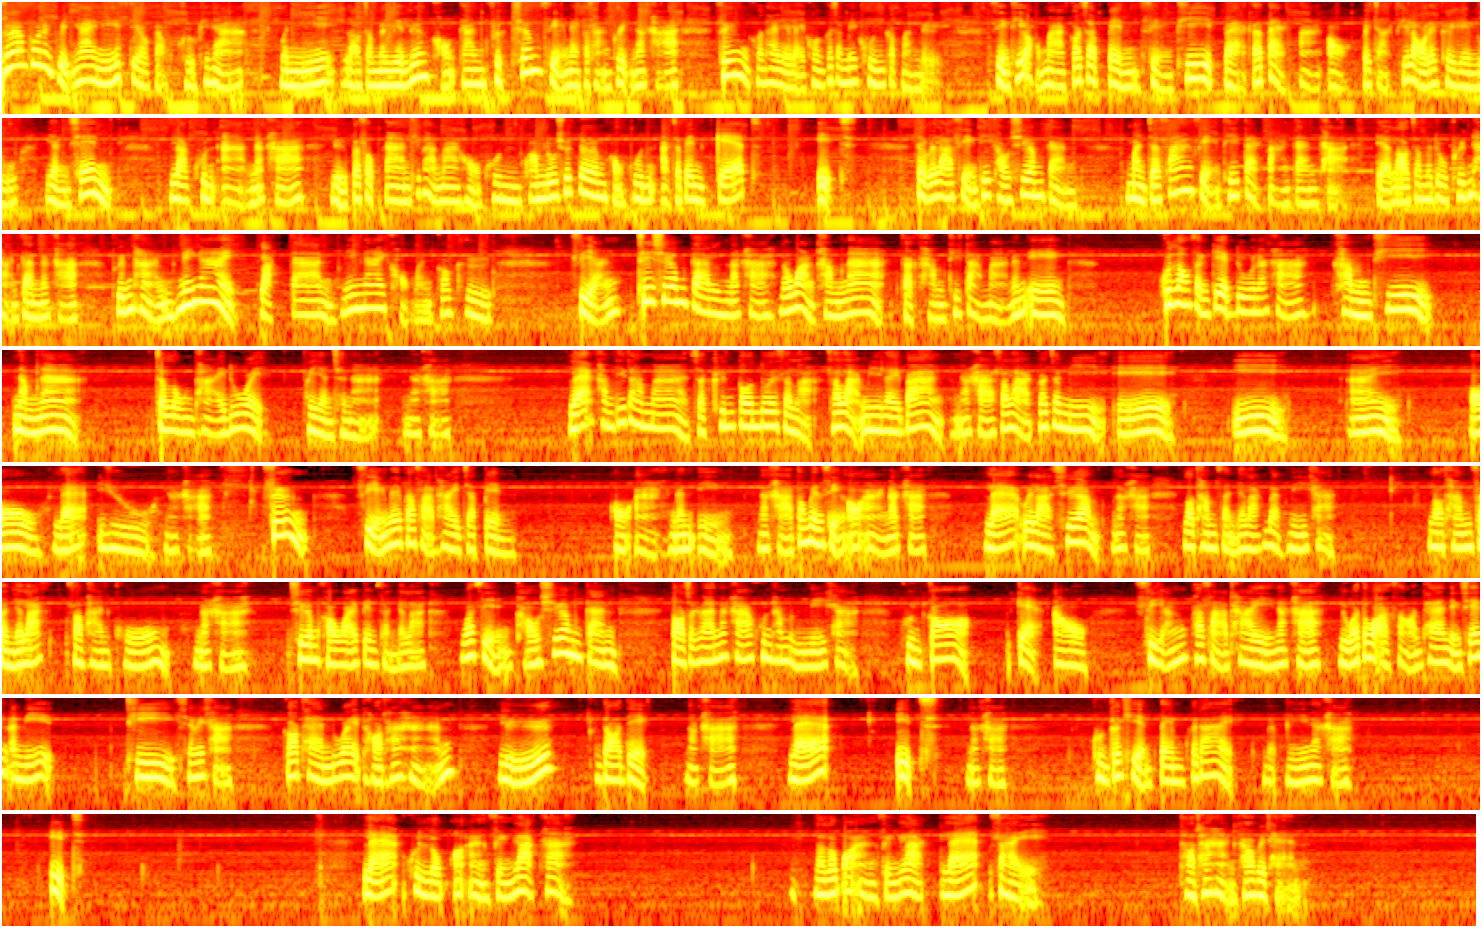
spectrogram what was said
เรื่องพูดอังกฤษง่ายนี้เดียวกับครูพี่นาวันนี้เราจะมาเรียนเรื่องของการฝึกเชื่อมเสียงในภาษาอังกฤษนะคะ ซึ่งคนไทยหลาย ๆ คนก็จะไม่คุ้นกับมันเลย เสียงที่ออกมาก็จะเป็นเสียงที่แปลกและแตกต่างออกไปจากที่เราได้เคยเรียนรู้ อย่างเช่นเวลาคุณอ่านนะคะ หรือประสบการณ์ที่ผ่านมาของคุณความรู้ชุดเดิมของคุณอาจจะเป็น get it แต่เวลาเสียงที่เขาเชื่อมกัน มันจะสร้างเสียงที่แตกต่างกันค่ะ เดี๋ยวเราจะมาดูพื้นฐานกันนะคะ พื้นฐานง่ายๆ หลักการง่ายๆของมันก็คือ เสียงที่เชื่อมกันนะคะ ระหว่างคำหน้ากับคำที่ตามมานั่นเอง คุณลองสังเกตดูนะคะคำที่นำหน้าจะลงท้ายด้วยพยัญชนะนะคะ และคำที่ตามมาจะขึ้นต้นด้วยสระ สระมีอะไรบ้างนะคะ สระก็จะมี a e i o และ u นะคะ ซึ่งเสียงในภาษาไทยจะเป็นออ่างนั่นเองนะคะ ต้องเป็นเสียงออ่างนะคะ และเวลาเชื่อมนะคะ เราทำสัญลักษณ์แบบนี้ค่ะ เราทำสัญลักษณ์สะพานโค้งนะคะ เชื่อมเขาไว้เป็นสัญลักษณ์ ว่าเสียงเขาเชื่อมกัน ต่อจากนั้นนะคะ คุณทำแบบนี้ค่ะ คุณก็แกะเอา เสียงภาษาไทยนะคะ หรือว่าตัวอักษรแทนอย่างเช่นอันนี้ t ใช่ไหมคะ ก็แทนด้วยทอทหาร หรือดอเด็กนะคะ และ it นะคะ คุณก็เขียนเต็มก็ได้แบบนี้นะคะ it และคุณลบออ่างเสียงหลักค่ะ เราลบออ่างเสียงหลักและใส่ ทอทหารเข้าไปแทน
